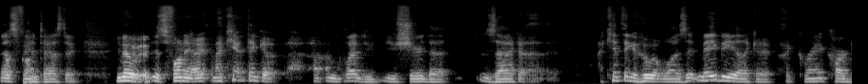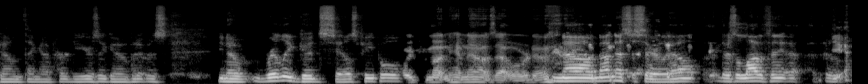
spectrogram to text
That's fantastic. You know, it's funny. I, and I can't think of. I- I'm glad you, you shared that, Zach. I, I can't think of who it was. It may be like a, a Grant Cardone thing I've heard years ago, but it was, you know, really good salespeople. Are promoting him now? Is that what we're doing? No, not necessarily. I don't. There's a lot of things. Uh, there's, Yeah.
